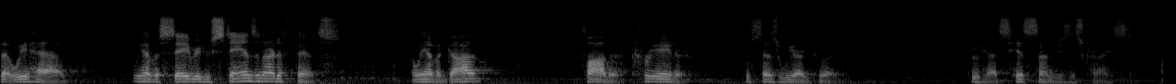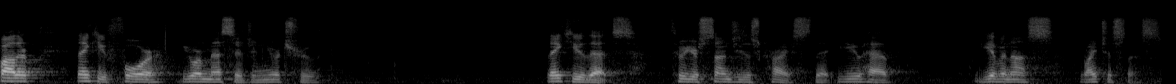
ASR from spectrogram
that we have, we have a Savior who stands in our defense, and we have a God, Father, Creator, who says we are good through his, his Son, Jesus Christ. Father, thank you for your message and your truth. Thank you that through your Son, Jesus Christ, that you have given us righteousness.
